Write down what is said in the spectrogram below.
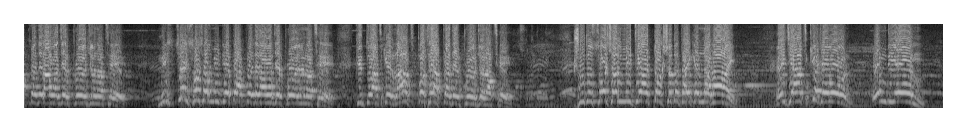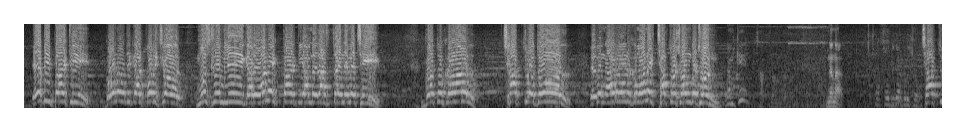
আপনাদের আওয়াজের প্রয়োজন আছে। নিশ্চয়ই সোশ্যাল মিডিয়াতে আপনাদের আওয়াজের প্রয়োজন আছে। কিন্তু আজকে রাজপথে আপনাদের প্রয়োজন আছে। শুধু সোশ্যাল মিডিয়ার টক শোতে থাকেন না ভাই। এই যে আজকে যেমন এমডিএম এবি পার্টি, গণ অধিকার পরিষদ, মুসলিম লীগ আর অনেক পার্টি আমরা রাস্তায় নেমেছি। গতকাল ছাত্র দল এবং আরও এরকম অনেক ছাত্র সংগঠন নাম কি? না না। ছাত্র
